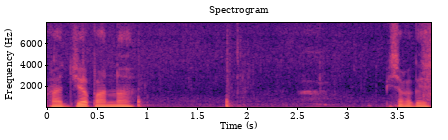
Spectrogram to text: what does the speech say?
Raja panah. Bisa kagak ya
